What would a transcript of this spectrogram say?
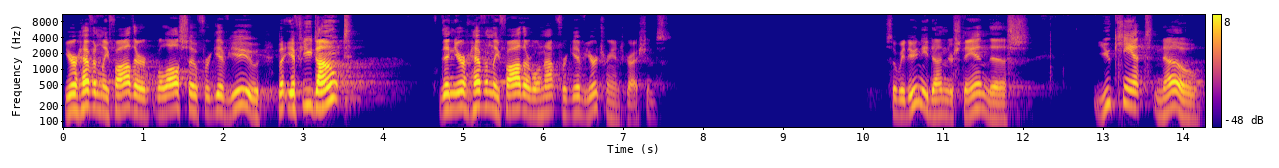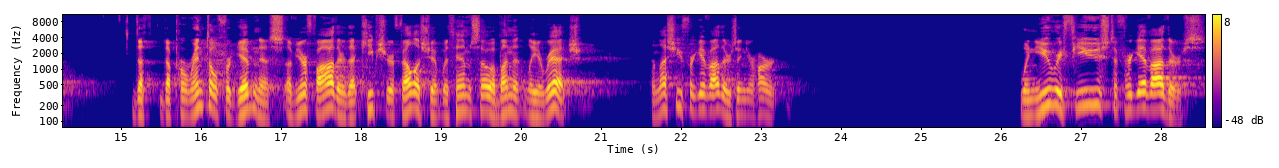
your heavenly Father will also forgive you. But if you don't, then your heavenly Father will not forgive your transgressions. So we do need to understand this. You can't know the, the parental forgiveness of your Father that keeps your fellowship with Him so abundantly rich unless you forgive others in your heart. When you refuse to forgive others,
